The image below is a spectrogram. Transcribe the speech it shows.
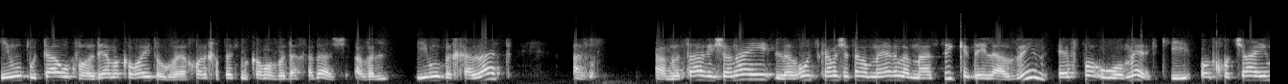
כי אם הוא פוטר הוא כבר יודע מה קורה איתו, הוא כבר יכול לחפש מקום עבודה חדש. אבל אם הוא בחל"ת, אז ההמלצה הראשונה היא לרוץ כמה שיותר מהר למעסיק כדי להבין איפה הוא עומד, כי עוד חודשיים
